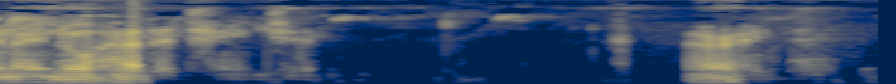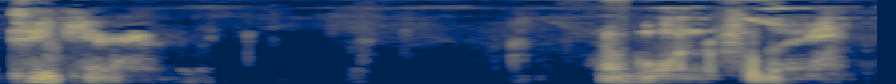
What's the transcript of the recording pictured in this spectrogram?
And I know how to change it. All right. Take care. Have a wonderful day.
